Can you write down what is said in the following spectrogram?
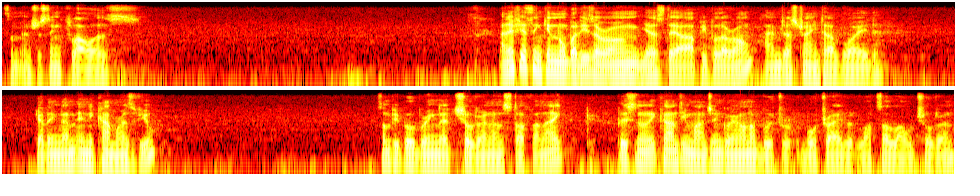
Some interesting flowers. And if you're thinking nobody's around, yes, there are people around. I'm just trying to avoid getting them in the camera's view. Some people bring their children and stuff, and I personally can't imagine going on a boat, boat ride with lots of loud children.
